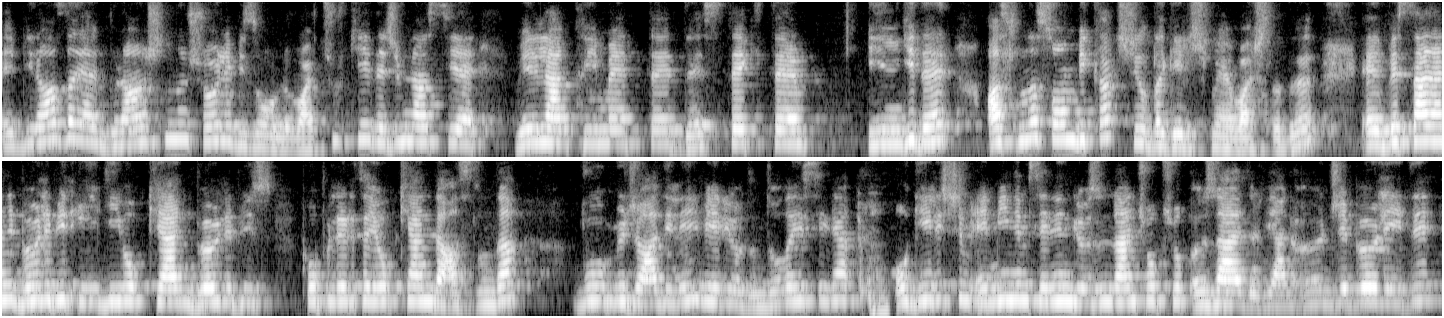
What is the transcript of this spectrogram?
E, biraz da yani branşının şöyle bir zorluğu var. Türkiye'de jimnastiğe verilen kıymette, destekte, ilgi de aslında son birkaç yılda gelişmeye başladı. E, ve sen hani böyle bir ilgi yokken, böyle bir popülarite yokken de aslında bu mücadeleyi veriyordun. Dolayısıyla o gelişim eminim senin gözünden çok çok özeldir. Yani önce böyleydi,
